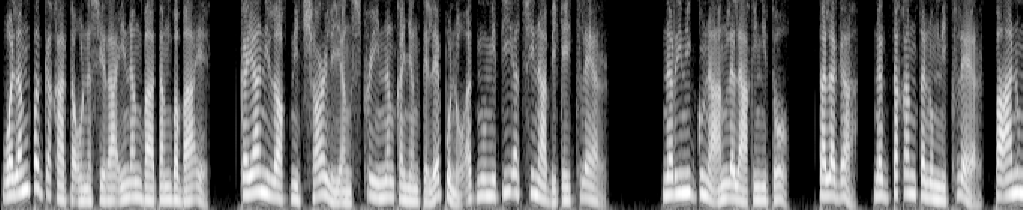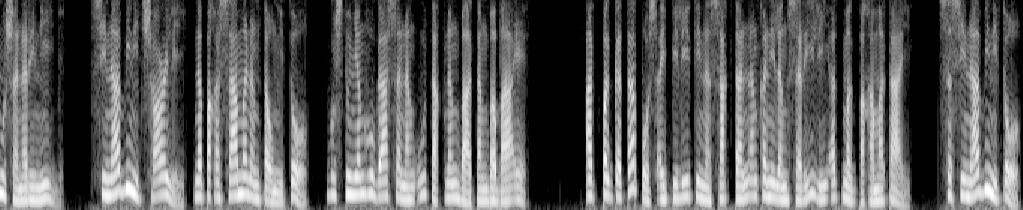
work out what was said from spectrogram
Walang pagkakataon na sirain ang batang babae. Kaya nilock ni Charlie ang screen ng kanyang telepono at ngumiti at sinabi kay Claire. Narinig ko na ang lalaking ito. Talaga, nagtakang tanong ni Claire, paano mo siya narinig? Sinabi ni Charlie, napakasama ng taong ito, gusto niyang hugasan ang utak ng batang babae. At pagkatapos ay pilitin na saktan ang kanilang sarili at magpakamatay. Sa sinabi nito,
